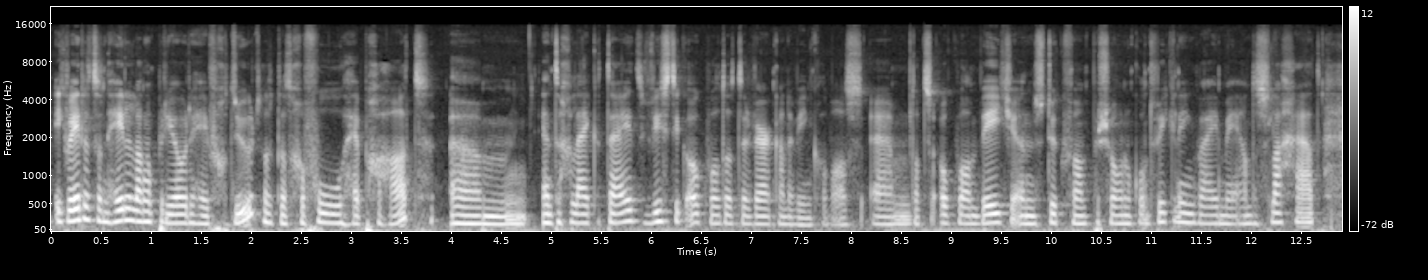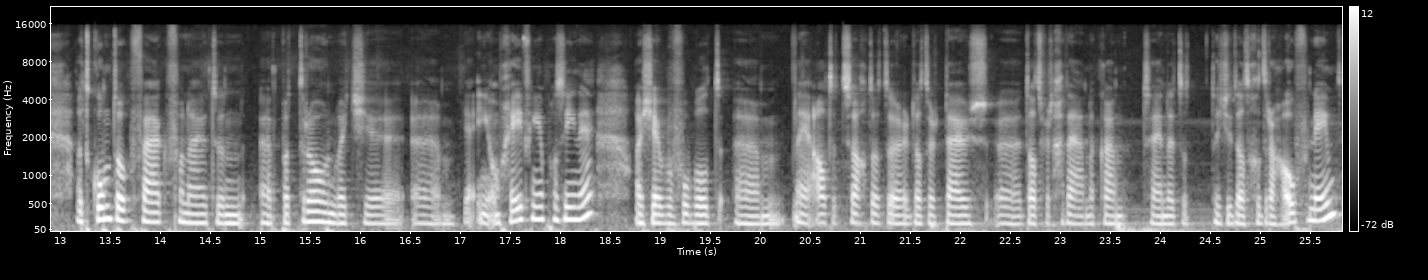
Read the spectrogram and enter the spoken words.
ik weet dat het een hele lange periode heeft geduurd dat ik dat gevoel heb gehad. Um, en tegelijkertijd wist ik ook wel dat er werk aan de winkel was. Um, dat is ook wel een beetje een stuk van persoonlijke ontwikkeling waar je mee aan de slag gaat. Het komt ook vaak vanuit een uh, patroon wat je um, ja, in je omgeving hebt gezien. Als jij bijvoorbeeld nou ja, altijd zag dat er, dat er thuis uh, dat werd gedaan, dan kan het zijn dat, dat je dat gedrag overneemt.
